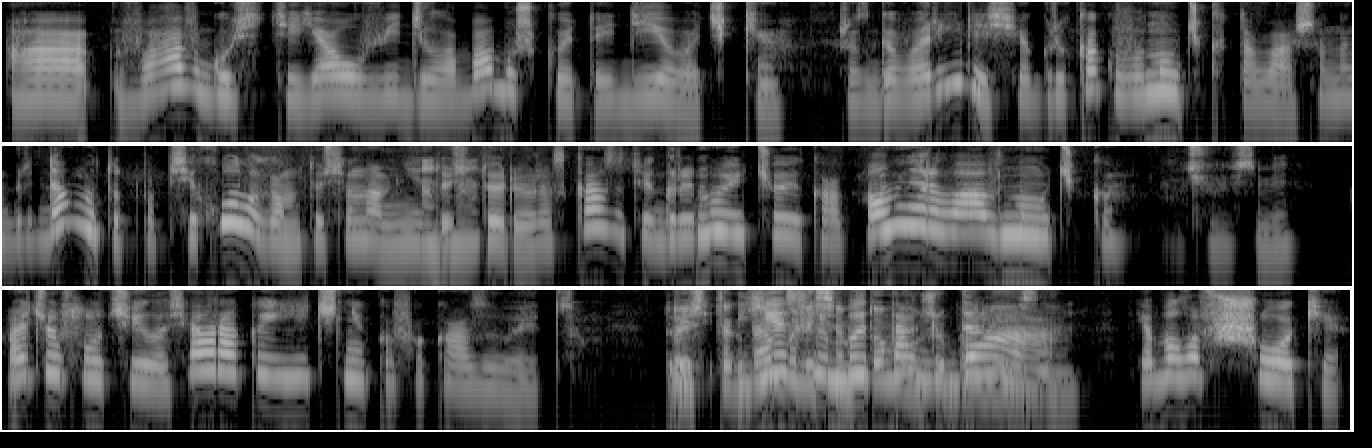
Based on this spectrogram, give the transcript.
А в августе я увидела бабушку этой девочки. Разговорились, я говорю, как внучка-то ваша? Она говорит, да, мы тут по психологам, то есть она мне uh-huh. эту историю рассказывает. Я говорю, ну и что и как? А умерла внучка. Ничего себе. А что случилось? А рак яичников, оказывается. То, то есть тогда если были бы тогда, уже болезни. Я была в шоке.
